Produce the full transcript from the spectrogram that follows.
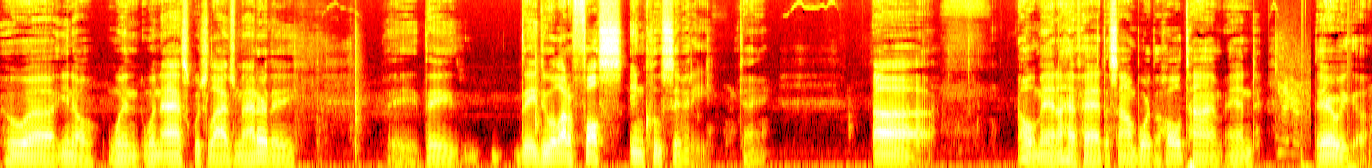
who, uh, you know, when when asked which lives matter, they, they, they, they do a lot of false inclusivity. Okay. Uh, oh man, I have had the soundboard the whole time, and there we go.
